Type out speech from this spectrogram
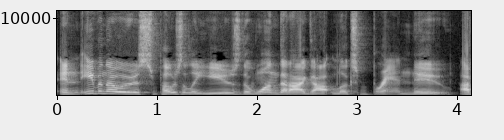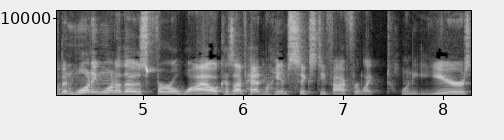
and even though it was supposedly used, the one that I got looks brand new. I've been wanting one of those for a while because I've had my M65 for like 20 years,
